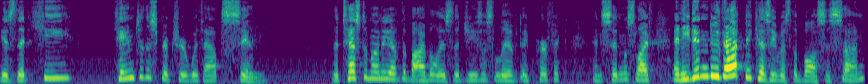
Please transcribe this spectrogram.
is that he came to the Scripture without sin. The testimony of the Bible is that Jesus lived a perfect and sinless life. And he didn't do that because he was the boss's son.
